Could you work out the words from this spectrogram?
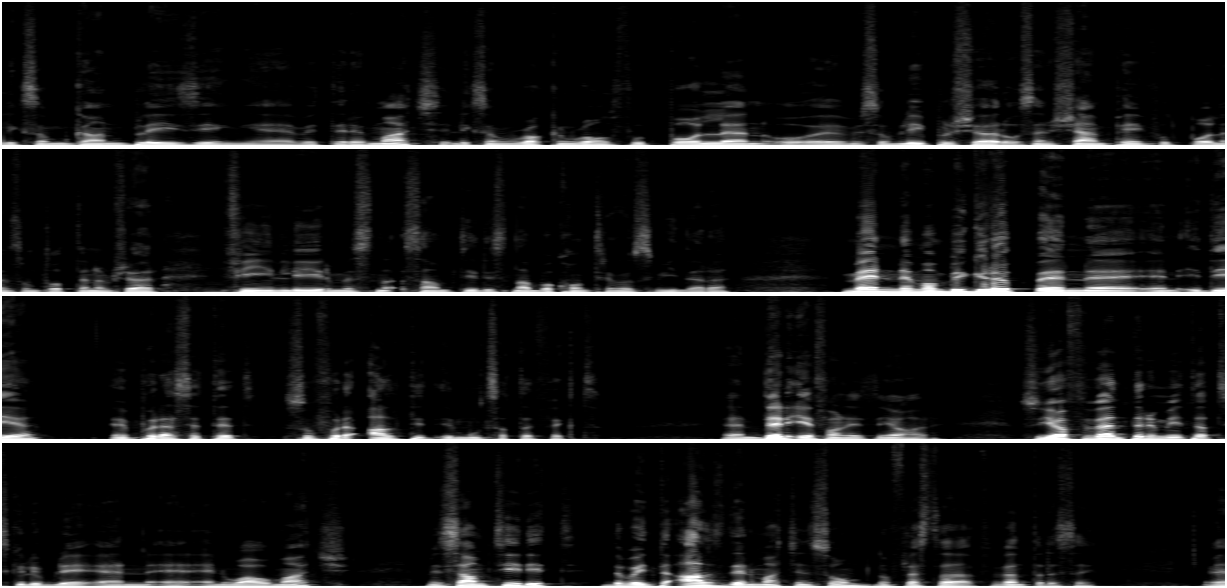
liksom gun blazing eh, vet du, match, liksom rock'n'roll fotbollen och, eh, som Liverpool kör och sen champagne fotbollen som Tottenham kör. Fin lir med sna samtidigt snabba kontringar och så vidare. Men när man bygger upp en, eh, en idé eh, på det här sättet så får det alltid en motsatt effekt. Den erfarenheten jag har. Så jag förväntade mig inte att det skulle bli en, en en wow-match. Men samtidigt, det var inte alls den matchen som de flesta förväntade sig. Eh,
